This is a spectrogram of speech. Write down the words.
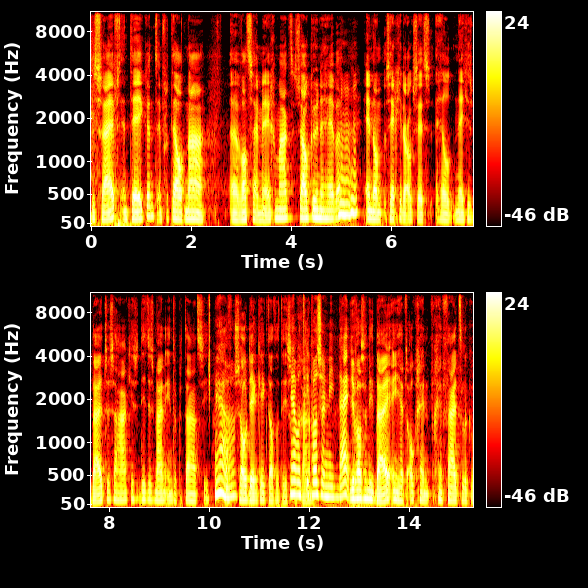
beschrijft en tekent en vertelt na eh, wat zij meegemaakt zou kunnen hebben. Mhm. En dan zeg je er ook steeds heel netjes bij tussen haakjes. Dit is mijn interpretatie. Ja. Of zo denk ik dat het is Ja, want ik was er niet bij. Je was er niet bij en je hebt ook geen, geen feitelijke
